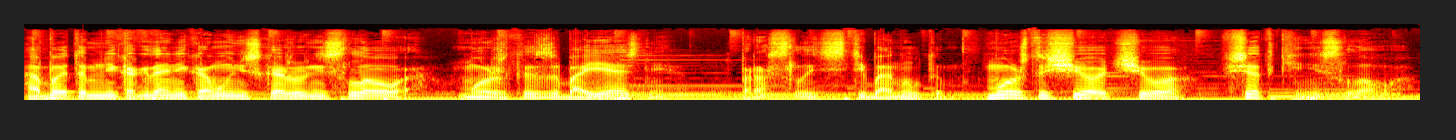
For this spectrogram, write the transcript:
об этом никогда никому не скажу ни слова. Может, из-за боязни, прослыть стебанутым. Может, еще от чего. Все-таки ни слова.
